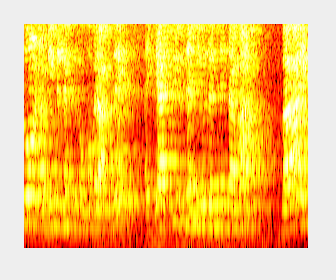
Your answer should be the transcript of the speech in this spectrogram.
ஜோன் அப்படின்ற லெசன் ஓவர் ஆகுது. ஐ கேட்ச் யூ இந்த நியூ லெசன் டாமா பாய்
